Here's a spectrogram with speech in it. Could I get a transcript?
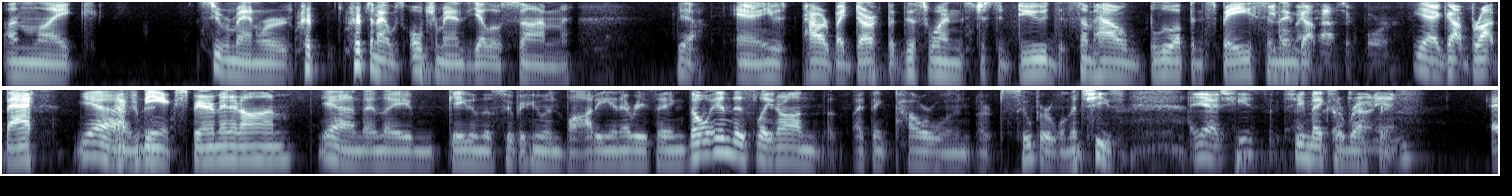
unlike Superman, where Kryp- kryptonite was Ultraman's yellow sun, yeah, and he was powered by dark. But this one's just a dude that somehow blew up in space and then got Fantastic Four. yeah got brought back yeah. after and- being experimented on. Yeah, and then they gave him the superhuman body and everything. Though in this later on, I think Power Woman or Superwoman, she's Yeah, she's she makes a reference. Uh,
